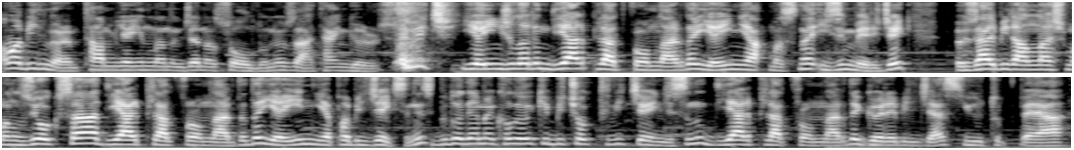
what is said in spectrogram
Ama bilmiyorum tam yayınlanınca nasıl olduğunu zaten görürüz. Twitch yayıncıların diğer platformlarda yayın yapmasına izin verecek. Özel bir anlaşmanız yoksa diğer platformlarda da yayın yapabileceksiniz. Bu da demek oluyor ki birçok Twitch yayıncısını diğer platformlarda görebileceğiz. YouTube veya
